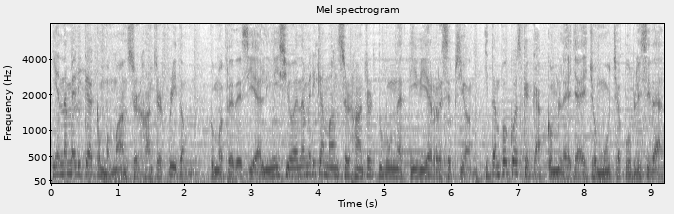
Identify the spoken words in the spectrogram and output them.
y en América como Monster Hunter Freedom. Como te decía al inicio, en América Monster Hunter tuvo una tibia recepción y tampoco es que Capcom le haya hecho mucha publicidad,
